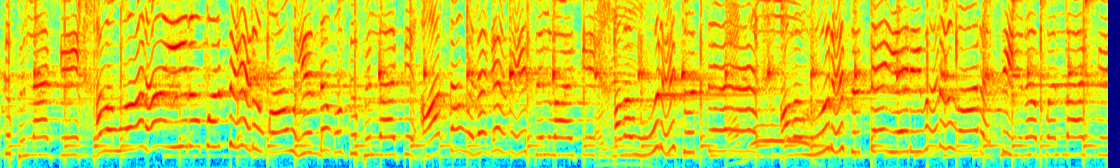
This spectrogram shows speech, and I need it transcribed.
முக்கு பிள்ளாக்கு. அவன் ஓராயிரம் பொன் பேருமா உயர்ந்த முக்கு பிள்ளாக்கு? ஆத்தா உலகமே செல்வாக்கு. அவ ஊரு சுத்த அவ ஊரு சுத்த ஏறி வருவா ரத்தின பல்லாக்கு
